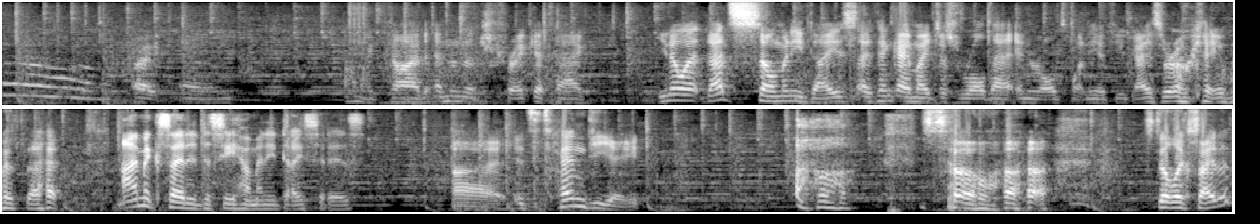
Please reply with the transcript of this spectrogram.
Oh. All right, oh my god, and then the trick attack. You know what? That's so many dice. I think I might just roll that in roll twenty if you guys are okay with that. I'm excited to see how many dice it is. Uh, it's ten d eight. Oh, So, uh, still excited?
